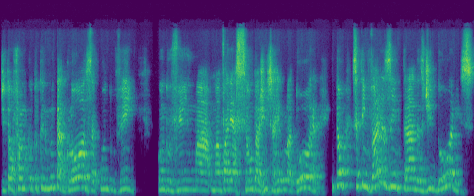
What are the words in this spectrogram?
de tal forma que eu estou tendo muita glosa quando vem quando vem uma, uma avaliação da agência reguladora. Então, você tem várias entradas de dores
